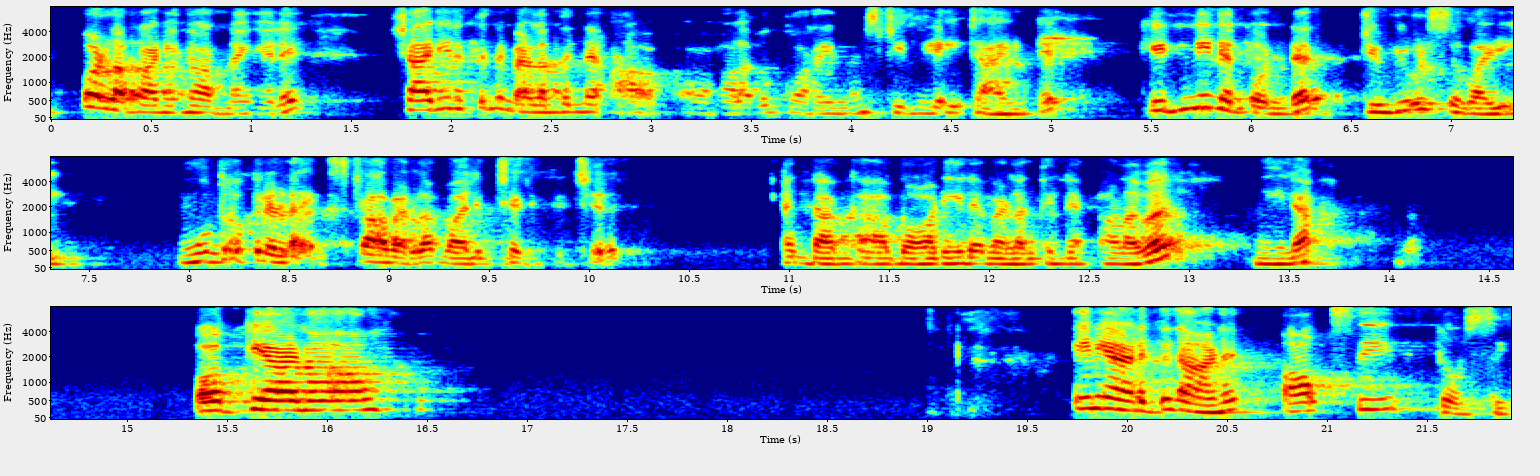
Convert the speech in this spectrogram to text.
ഇപ്പൊ ഉള്ള പണി എന്ന് പറഞ്ഞു കഴിഞ്ഞാൽ ശരീരത്തിന്റെ വെള്ളത്തിന്റെ അളവ് കുറയുമ്പോൾ സ്റ്റിമുലേറ്റ് ആയിട്ട് കിഡ്നിനെ കൊണ്ട് ട്യൂബ്യൂൾസ് വഴി മൂത്രത്തിലുള്ള എക്സ്ട്രാ വെള്ളം വലിച്ചെടുപ്പിച്ച് എന്താക്കുക ബോഡിയിലെ വെള്ളത്തിന്റെ അളവ് നില. ഓക്കെ ആണോ? ഇനി അടുത്തതാണ് oxytocin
